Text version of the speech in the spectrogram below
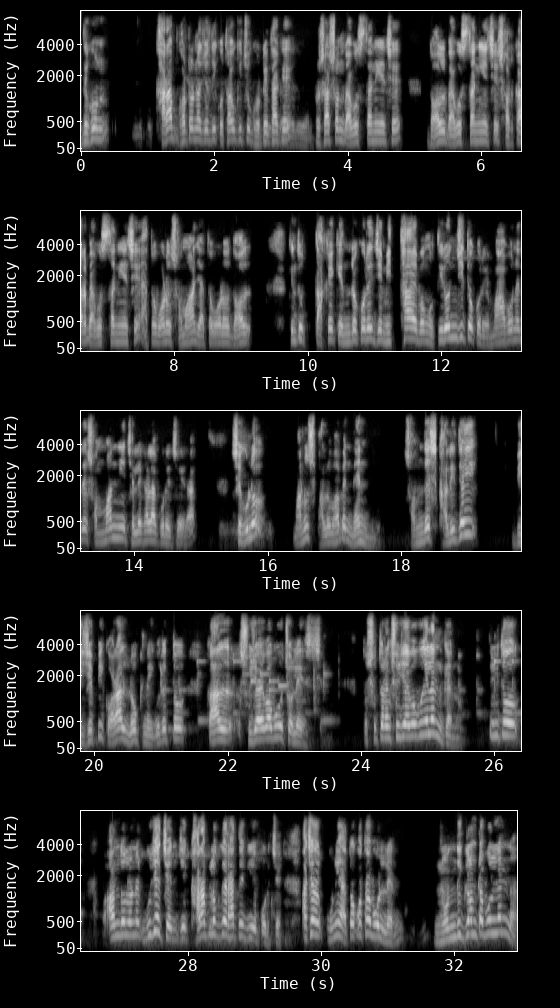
দেখুন, খারাপ ঘটনা যদি কোথাও কিছু ঘটে থাকে, প্রশাসন ব্যবস্থা নিয়েছে, দল ব্যবস্থা নিয়েছে, সরকার ব্যবস্থা নিয়েছে, এত বড় সমাজ, এত বড় দল। কিন্তু তাকে কেন্দ্র করে যে মিথ্যা এবং অতিরঞ্জিত করে মা বোনেদের সম্মান নিয়ে ছেলেখেলা করেছে এরা, সেগুলো মানুষ ভালোভাবে নেননি। সন্দেশ খালিতেই বিজেপি করার লোক নেই। ওদের তো কাল সুজয়বাবুও চলে এসছেন। তো সুতরাং সুজয়বাবু এলেন কেন? তিনি তো আন্দোলনে বুঝেছেন যে খারাপ লোকদের হাতে গিয়ে পড়ছে। আচ্ছা উনি এত কথা বললেন, নন্দীগ্রামটা বললেন না?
